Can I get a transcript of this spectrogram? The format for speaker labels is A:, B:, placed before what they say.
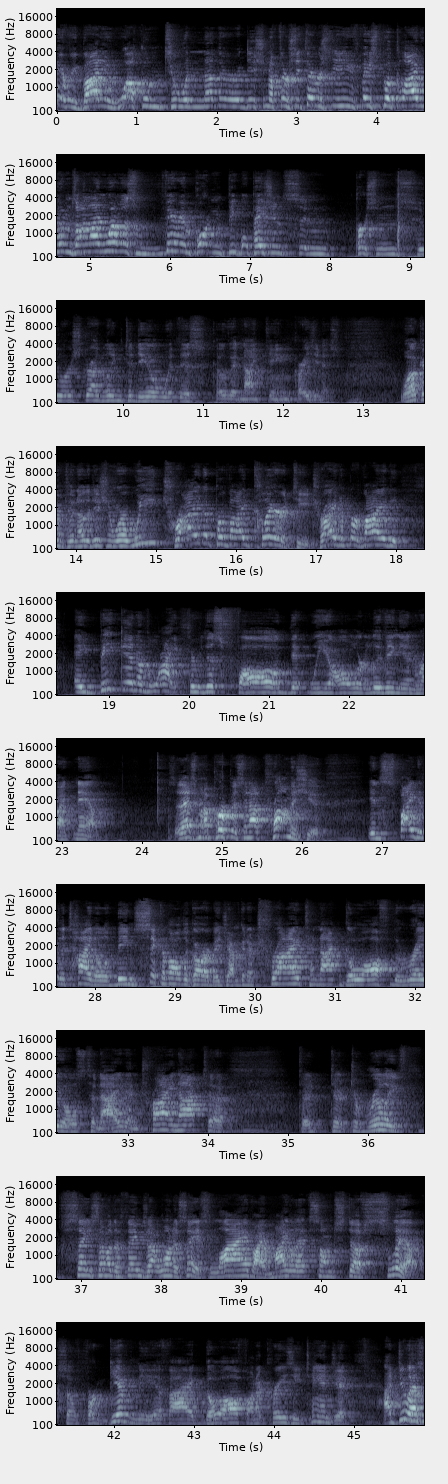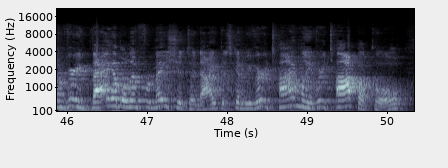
A: Hey everybody, welcome to another edition of Thursday Thursday Facebook Live Women's Online Wellness. Very important people, patients, and persons who are struggling to deal with this COVID 19 craziness. Welcome to another edition where we try to provide clarity, try to provide a beacon of light through this fog that we all are living in right now. So that's my purpose, and I promise you in spite of the title of being sick of all the garbage, I'm going to try to not go off the rails tonight and try not to, to, to, to really say some of the things I want to say. It's live. I might let some stuff slip, so forgive me if I go off on a crazy tangent. I do have some very valuable information tonight that's going to be very timely and very topical.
